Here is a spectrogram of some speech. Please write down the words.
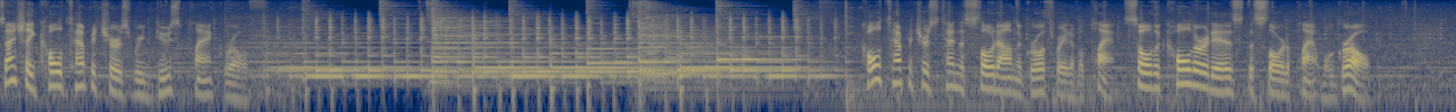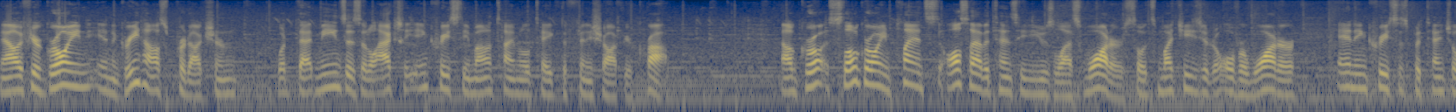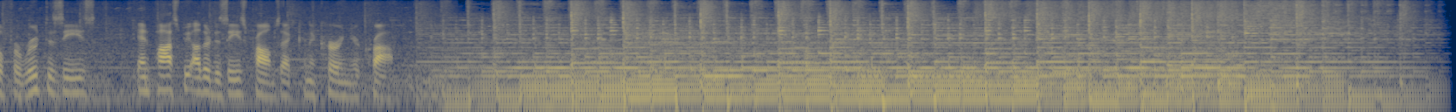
Essentially, cold temperatures reduce plant growth. Cold temperatures tend to slow down the growth rate of a plant, so the colder it is, the slower the plant will grow. Now, if you're growing in a greenhouse production, what that means is it'll actually increase the amount of time it'll take to finish off your crop. Now, grow, slow growing plants also have a tendency to use less water, so it's much easier to overwater and increases potential for root disease and possibly other disease problems that can occur in your crop.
